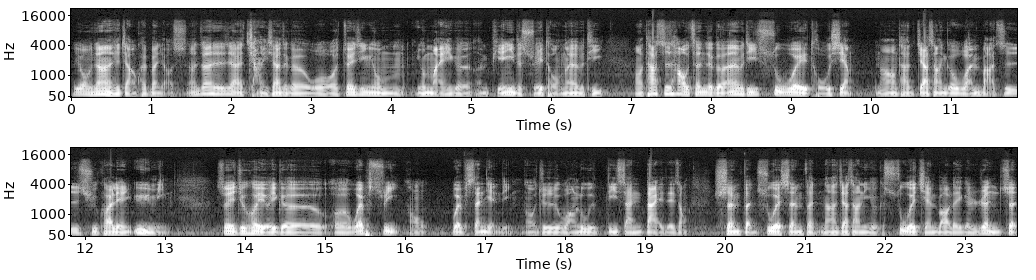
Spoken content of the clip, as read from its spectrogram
因为我们刚刚也讲了快半小时，那接下来讲一下这个，我最近又有买一个很便宜的水桶 NFT 哦，它是号称这个 NFT 数位头像，然后它加上一个玩法是区块链域名，所以就会有一个呃 Web Three 哦，Web 三点零哦，就是网络第三代这种身份，数位身份，然后加上你有一个数位钱包的一个认证。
